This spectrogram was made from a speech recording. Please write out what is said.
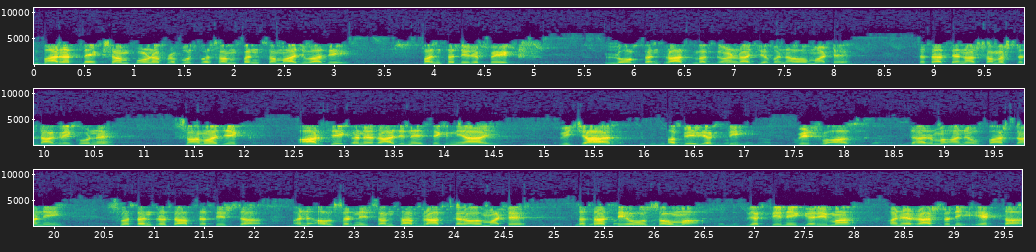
भारत ने एक संपूर्ण प्रभुत्व संपन्न समाजवादी પંથ નિરપેક્ષ લોકતંત્રાત્મક ગણરાજ્ય બનાવવા માટે તથા તેના સમસ્ત નાગરિકોને સામાજિક આર્થિક અને રાજનૈતિક ન્યાય વિચાર અભિવ્યક્તિ વિશ્વાસ ધર્મ અને ઉપાસનાની સ્વતંત્રતા પ્રતિષ્ઠા અને અવસરની ક્ષમતા પ્રાપ્ત કરાવવા માટે તથા તેઓ સૌમાં વ્યક્તિની ગરિમા અને રાષ્ટ્રની એકતા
